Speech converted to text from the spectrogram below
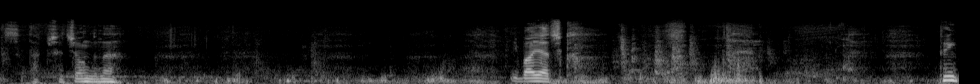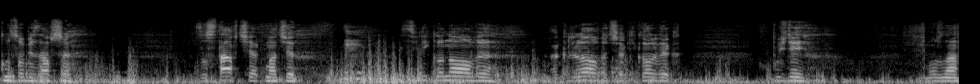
Jeszcze tak przeciągnę. I bajeczka. Tynku sobie zawsze zostawcie jak macie silikonowy, akrylowy czy jakikolwiek. Później można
